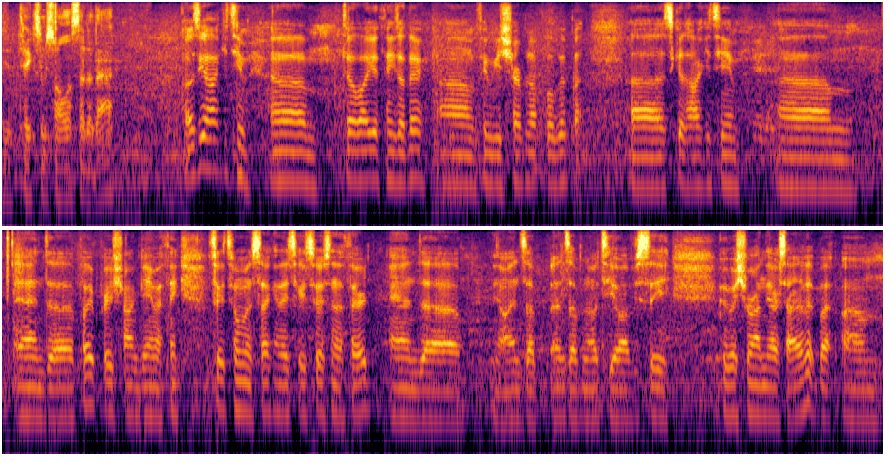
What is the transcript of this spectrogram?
You take some solace out of that. It was a good hockey team. Um, did a lot of good things out there. Um, I think we sharpened up a little bit, but uh, it's a good hockey team. Um, and uh, played a pretty strong game. I think took it to them in the second, they took it to us in the third, and uh, you know ends up ends up in OT. Obviously, we wish we were on the other side of it, but um,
